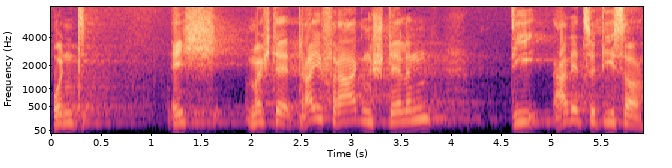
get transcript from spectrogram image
Und ich möchte drei Fragen stellen, die alle zu dieser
